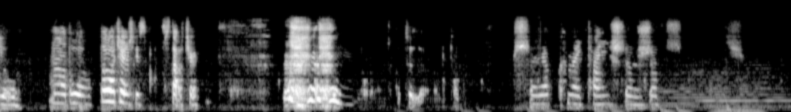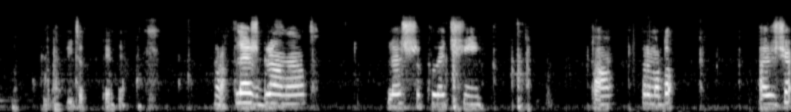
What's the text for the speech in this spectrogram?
Jo. No to, to ciężkie starcie. Dobra, tylko tyle. No to jak najtańsze rzeczy. Widzę pięknie. Dobra, flash, granat. Fleszek leci tam. Sorry, mordo. Ale życie.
